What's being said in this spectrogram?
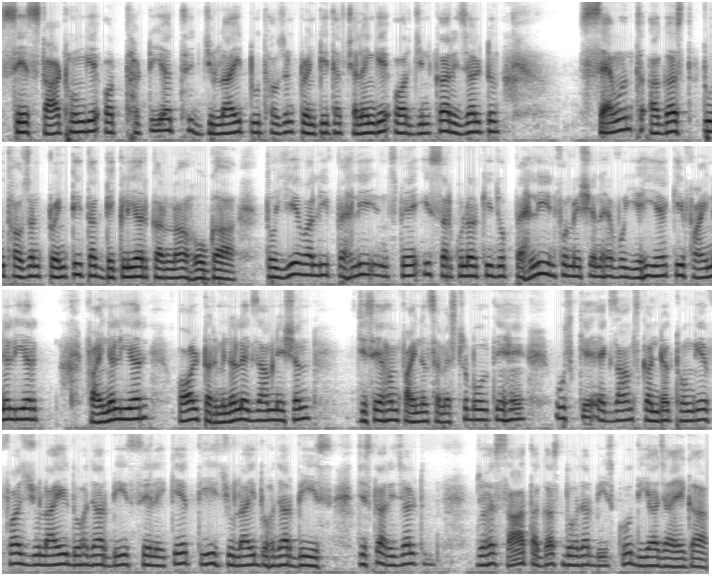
से स्टार्ट होंगे और थर्टियथ जुलाई 2020 तक चलेंगे और जिनका रिज़ल्ट सेवन्थ अगस्त 2020 तक डिक्लेयर करना होगा। तो ये वाली पहली इसमें इस सर्कुलर की जो पहली इन्फॉर्मेशन है वो यही है कि final year final year all terminal examination जिसे हम फाइनल सेमेस्टर बोलते हैं। उसके एग्ज़ाम्स कंडक्ट होंगे फ़र्स्ट जुलाई 2020 से लेके 30 जुलाई 2020 जिसका रिज़ल्ट जो है 7 अगस्त 2020 को दिया जाएगा।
